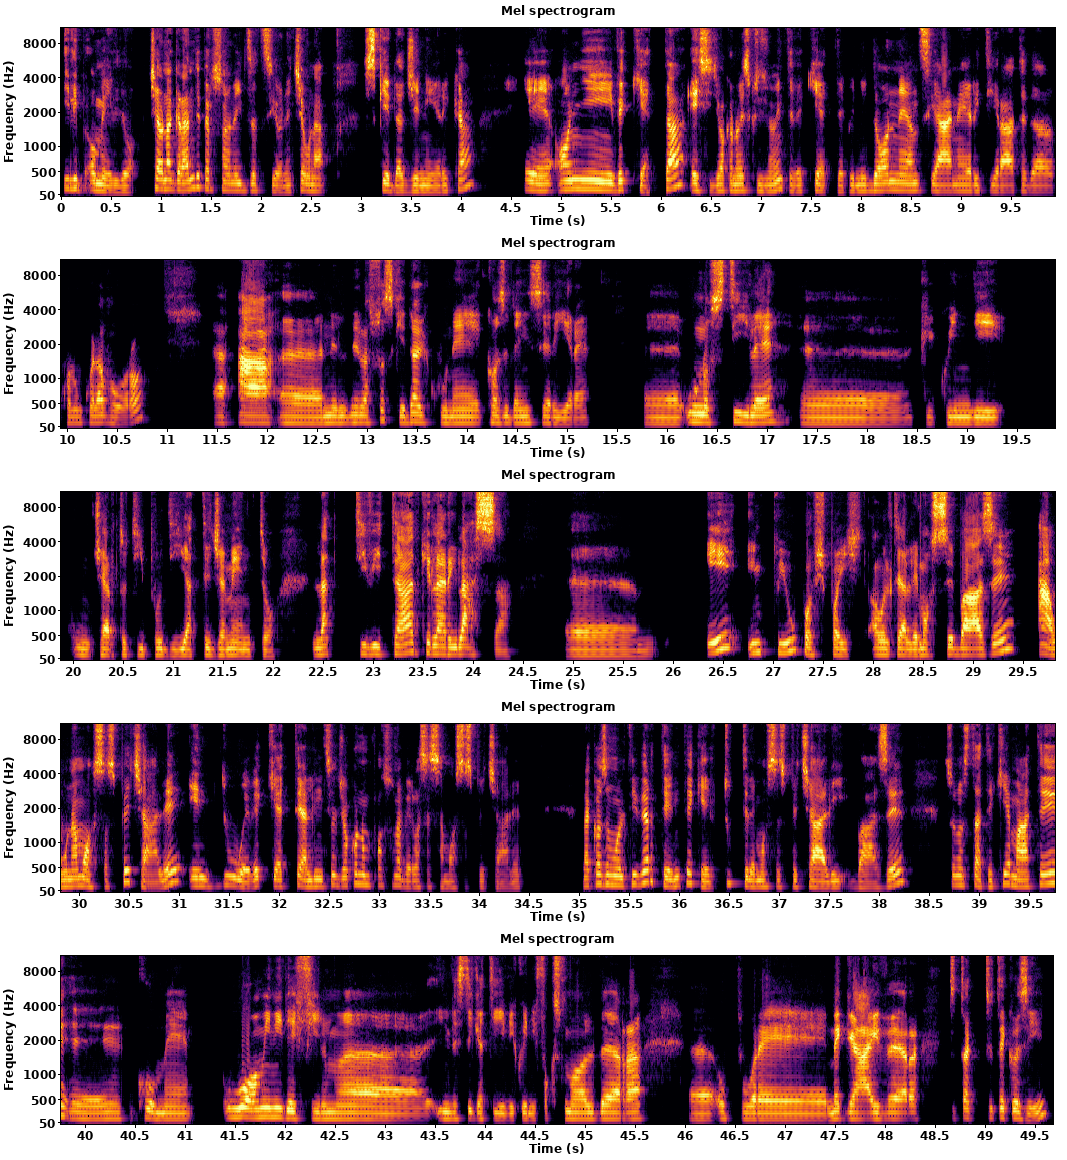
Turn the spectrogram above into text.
lib- o meglio, c'è una grande personalizzazione, c'è una scheda generica e ogni vecchietta, e si giocano esclusivamente vecchiette, quindi donne anziane ritirate da qualunque lavoro, eh, ha eh, nel, nella sua scheda alcune cose da inserire. Eh, uno stile eh, che quindi un certo tipo di atteggiamento, l'attività che la rilassa eh, e in più poi, poi oltre alle mosse base ha una mossa speciale e due vecchiette all'inizio del gioco non possono avere la stessa mossa speciale. La cosa molto divertente è che tutte le mosse speciali base sono state chiamate eh, come uomini dei film eh, investigativi, quindi Fox Mulder eh, oppure MacGyver, tutta, tutte così.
